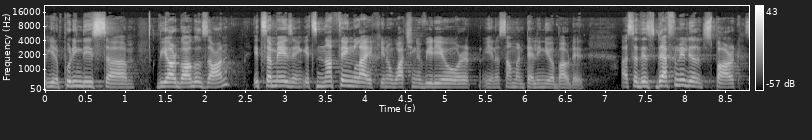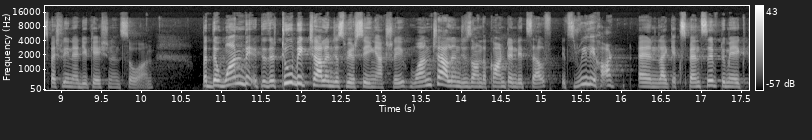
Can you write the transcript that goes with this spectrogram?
you know, putting these um, VR goggles on, it's amazing. It's nothing like you know, watching a video or you know, someone telling you about it. Uh, so there's definitely a spark, especially in education and so on. But the one big, are two big challenges we're seeing actually. One challenge is on the content itself. It's really hard and like expensive to make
